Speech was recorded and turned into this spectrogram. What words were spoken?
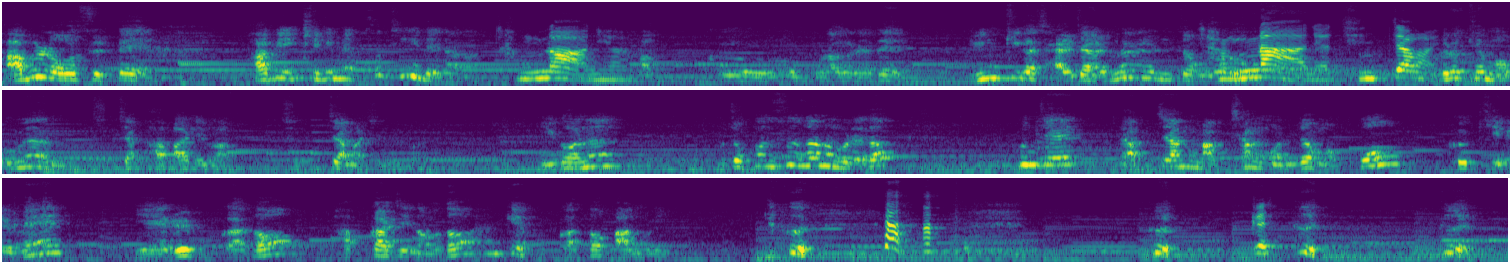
밥을 넣었을 때 밥이 기름에 코팅이 되잖아. 장난 아니야. 막 그 뭐라 그래야 돼? 윤기가 잘잘 흐르는 정도로 장난 아니야. 진짜 맛있어. 그렇게 먹으면 진짜 밥알이 막 진짜 맛있는 거예요. 이거는 무조건 순서는 그래서 훈제 납작 막창 먼저 먹고 그 기름에 얘를 볶아서 밥까지 넣어서 함께 볶아서 마무리. 끝. 끝. 끝. 끝. 끝.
